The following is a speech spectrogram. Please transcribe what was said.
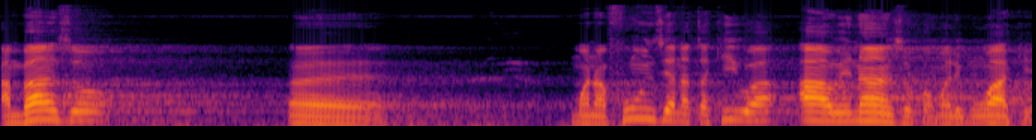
ambazo eh, mwanafunzi anatakiwa awe nazo kwa mwalimu wake.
